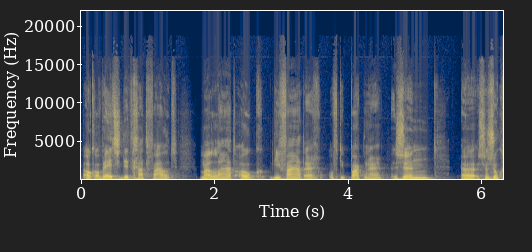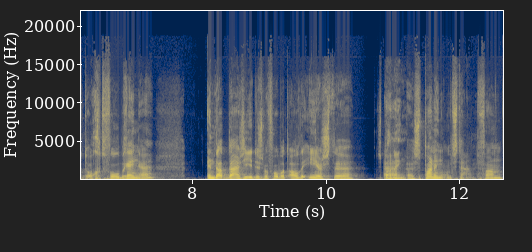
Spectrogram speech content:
Ook al weet ze, dit gaat fout. Maar laat ook die vader of die partner zijn, uh, zijn zoektocht volbrengen. En dat, daar zie je dus bijvoorbeeld al de eerste spanning, uh, spanning ontstaan. Van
